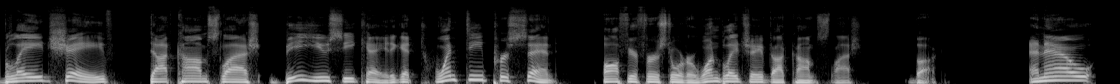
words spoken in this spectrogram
bladeshave.com slash B U C K to get 20% off your first order. Onebladeshave.com slash buck. And now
